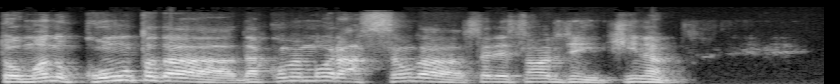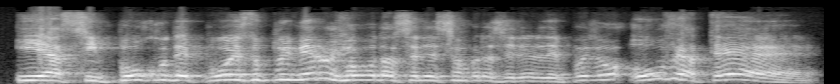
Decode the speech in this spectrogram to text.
tomando conta da, da comemoração da seleção argentina. E assim, pouco depois, no primeiro jogo da seleção brasileira, depois, houve até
